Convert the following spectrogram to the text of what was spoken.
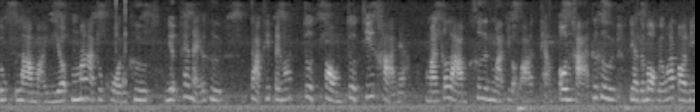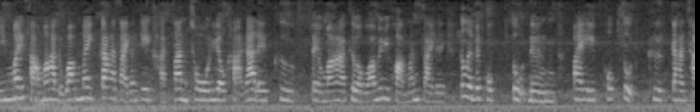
ลุกลามมาเยอะมากทุกคนคือเยอะแค่ไหนก็คือ จากที่เป็นว่าจุดสองจุดที่ขาเนี่ย มันก็ลามขึ้นมาที่แบบว่าแถวต้นขา ก็คืออยากจะบอกเลยว่าตอนนี้ไม่สามารถหรือว่าไม่กล้าใส่กางเกงขาสั้นโชว์เรียวขาได้เลย คือเฟลมากคือแบบว่าไม่มีความมั่นใจเลย ก็เลยไปพบสูตรหนึ่งไปพบสูตรคือการใช้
